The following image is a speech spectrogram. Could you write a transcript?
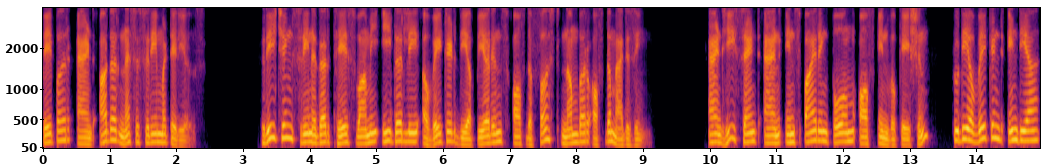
paper and other necessary materials. Reaching Srinagar, The Swami eagerly awaited the appearance of the first number of the magazine. And he sent an inspiring poem of invocation to the awakened India,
